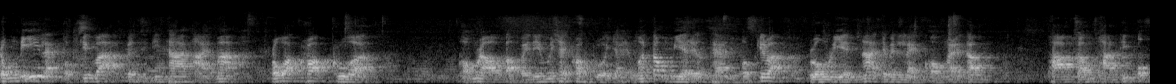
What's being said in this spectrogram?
ตรงนี้แหละผมคิดว่าเป็นสิ่งที่ท้าทายมาก เพราะว่าครอบครัวของเราต่อไปนี้ไม่ใช่ครอบครัวใหญ่ มันต้องมีอะไรแทน ผมคิดว่าโรงเรียนน่าจะเป็นแหล่งของอะไรครับ ความสัมพันธ์ที่อบ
